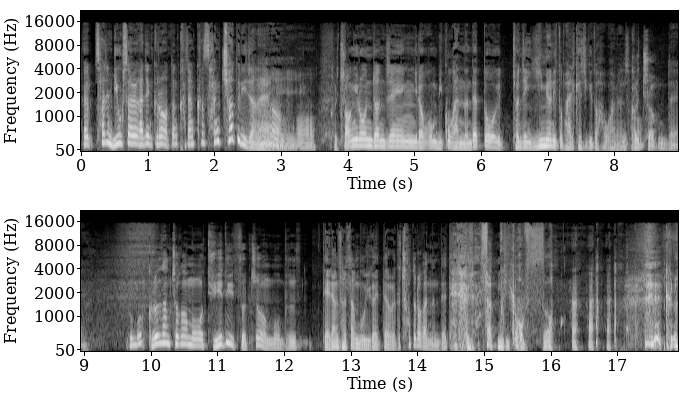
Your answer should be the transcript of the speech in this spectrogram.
그러니까 사실 미국 사회가 가진 그런 어떤 가장 큰 상처들이잖아요. 네, 네. 어, 그렇죠. 정의로운 전쟁이라고 믿고 갔는데 또 전쟁 이면이 또 밝혀지기도 하고 하면서 그렇죠. 네. 그 뭐 그런 상처가 뭐 뒤에도 있었죠. 뭐 무슨 대량 살상 무기가 있다고 해서 쳐들어갔는데 대량 살상 무기가 없어. 그런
